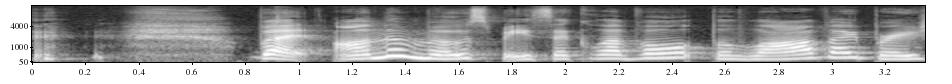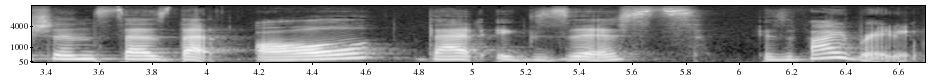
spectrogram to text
but on the most basic level, the law of vibration says that all that exists is vibrating.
